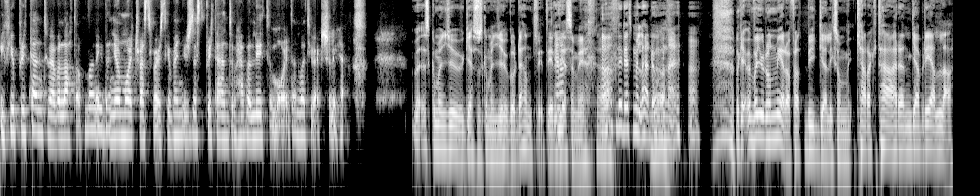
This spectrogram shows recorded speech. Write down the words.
If you pretend to have a lot of money then you're more trustworthy when you just pretend to have a little more than what you actually have. Ska man ljuga så ska man ljuga ordentligt. Är det ja. det som är... Ja. ja, det är det som är lärdomen här. Ja. Okej, men vad gjorde hon mer då för att bygga liksom karaktären Gabriella?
